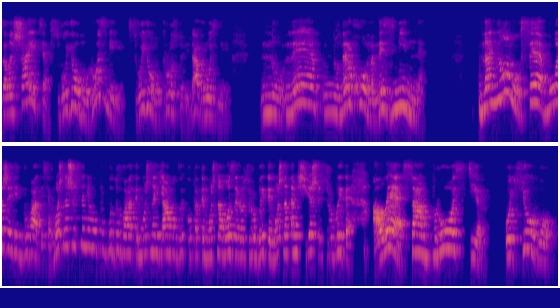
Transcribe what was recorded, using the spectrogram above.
залишається в своєму розмірі, в своєму просторі, да, в розмірі, ну, не, ну, нерухоме, незмінне. На ньому все може відбуватися. Можна щось на ньому побудувати, можна яму викопати, можна озеро зробити, можна там ще щось зробити. Але сам простір оцього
